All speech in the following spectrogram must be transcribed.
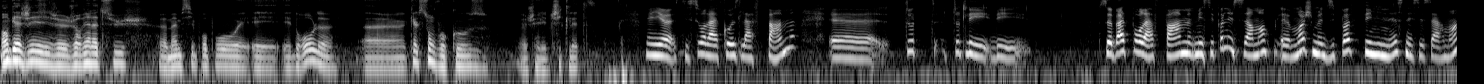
Engagé, je, je reviens là-dessus, euh, même si le propos est, est- est drôle. euh, quelles sont vos causes euh, chez les Chiclettes? Mais euh, c'est sur la cause de la femme. Euh, toutes, toutes les, les- se battre pour la femme, mais c'est pas nécessairement. euh, moi, je me dis pas féministe nécessairement.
